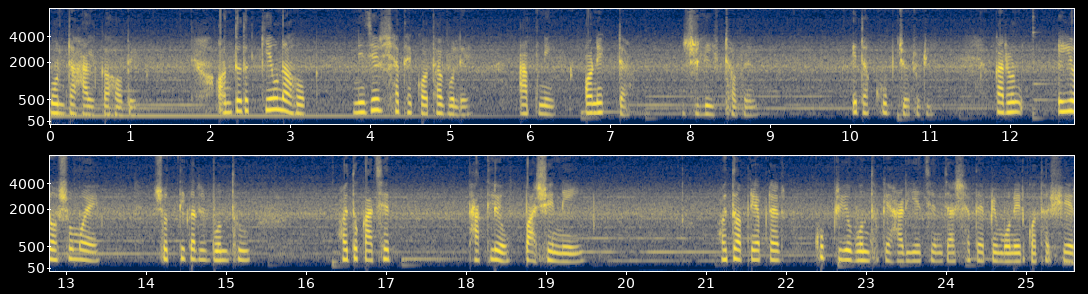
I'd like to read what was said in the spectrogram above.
মনটা হালকা হবে। অন্তত কেউ না হোক নিজের সাথে কথা বলে আপনি অনেকটা রিলিফড হবেন। এটা খুব জরুরি। কারণ এই অসময়ে সত্যিকারের বন্ধু হয়তো কাছে থাকলেও পাশে নেই। হয়তো আপনি আপনার খুব প্রিয় বন্ধুকে হারিয়েছেন, যার সাথে আপনি মনের কথা শেয়ার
